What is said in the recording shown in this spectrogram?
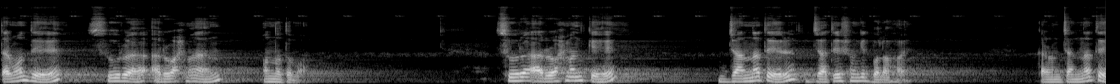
তার মধ্যে সুরা আর রহমান অন্যতম। সুরা আর রহমানকে জান্নাতের জাতীয় সংগীত বলা হয়। কারণ জান্নাতে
